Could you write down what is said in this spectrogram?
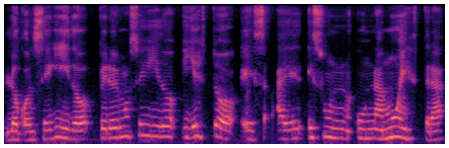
lo conseguido, pero hemos seguido y esto es, es una muestra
